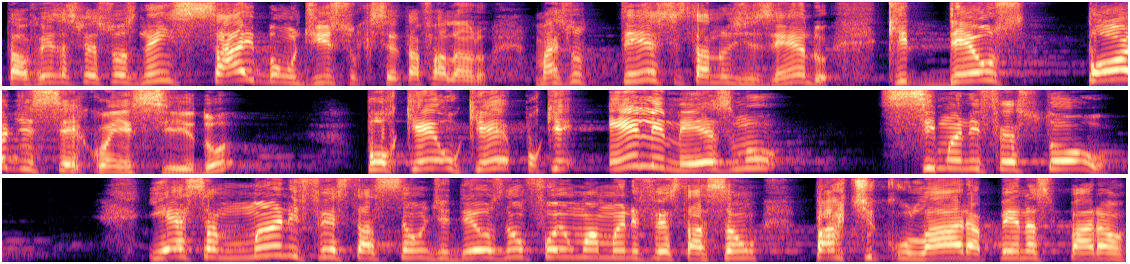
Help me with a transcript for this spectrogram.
Talvez as pessoas nem saibam disso que você está falando, mas o texto está nos dizendo que Deus pode ser conhecido, porque o quê? Porque Ele mesmo se manifestou. E essa manifestação de Deus não foi uma manifestação particular apenas para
